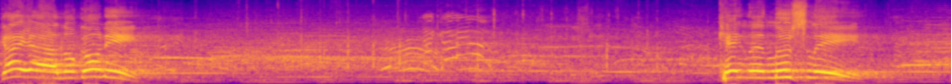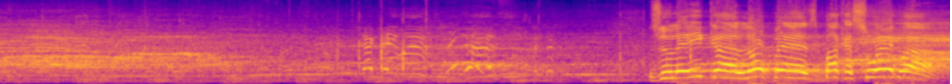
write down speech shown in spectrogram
Gaia Longoni. Caitlin Loosely. Zuleika Lopez Bacasuegua.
